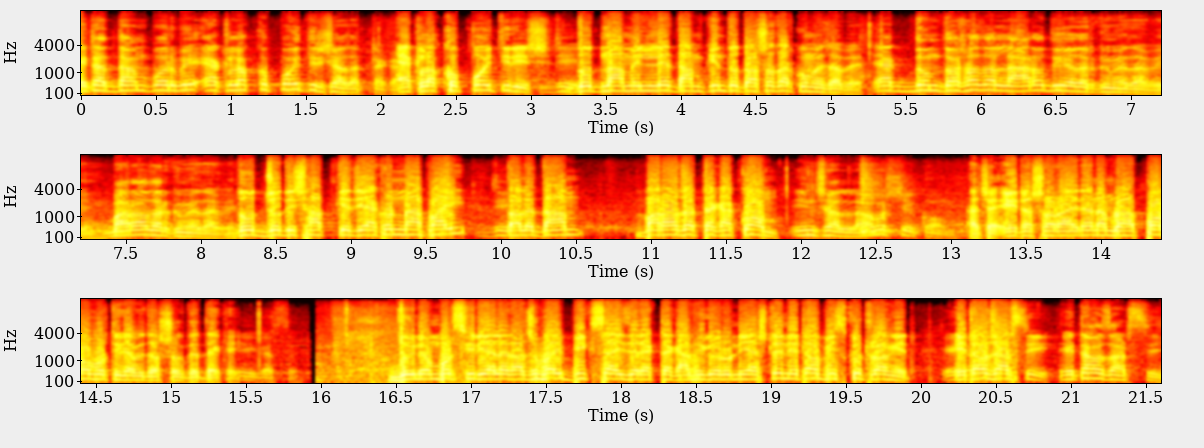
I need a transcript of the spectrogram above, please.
এটার দাম পড়বে এক লক্ষ পঁয়ত্রিশ হাজার টাকা। এক লক্ষ পঁয়ত্রিশ। দুধ না মিললে দাম কিন্তু দশ হাজার কমে যাবে। একদম দশ হাজার আরও দুই হাজার কমে যাবে বারো হাজার কমে যাবে। দুধ যদি সাত কেজি এখন না পাই তাহলে দাম বারো হাজার টাকা কম। ইনশাল্লাহ অবশ্যই কম। আচ্ছা এটা সরাই নেন আমরা পরবর্তী গাভী দর্শকদের দেখাই। ঠিক আছে। দুই নম্বর সিরিয়ালে রাজু ভাই বিগ সাইজের একটা গাভী গরু নিয়ে আসলেন এটাও বিস্কুট রঙের এটাও জার্সি? এটাও জার্সি।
